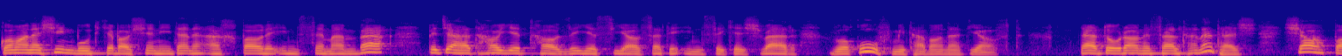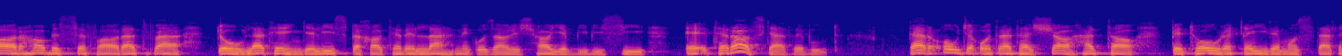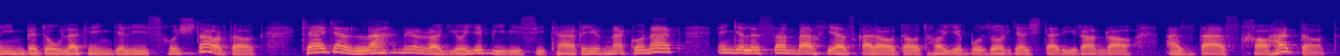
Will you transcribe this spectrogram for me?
گمانش این بود که با شنیدن اخبار این سه منبع به جهتهای تازه سیاست این سه کشور وقوف می‌تواند یافت. در دوران سلطنتش شاه بارها به سفارت و دولت انگلیس به خاطر لحن گزارش های بی بی سی اعتراض کرده بود. در اوج قدرتش شاه حتی به طور غیر مستقیم به دولت انگلیس هشدار داد که اگر لحن رادیوی بی بی سی تغییر نکند انگلستان برخی از قراردادهای بزرگش در ایران را از دست خواهد داد.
